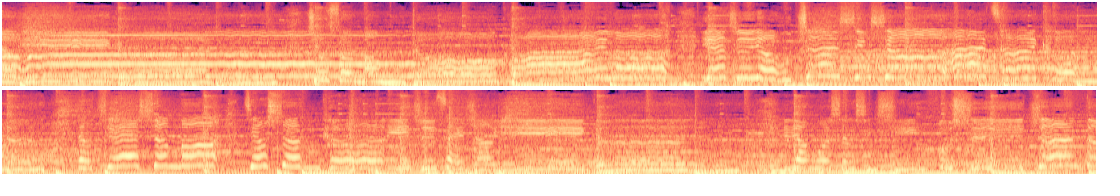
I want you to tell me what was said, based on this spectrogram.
直在找一。就算盲目都快乐，也只有真心相爱才可能了解什么叫深刻。一直在找一个人，让我相信幸福是真的。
